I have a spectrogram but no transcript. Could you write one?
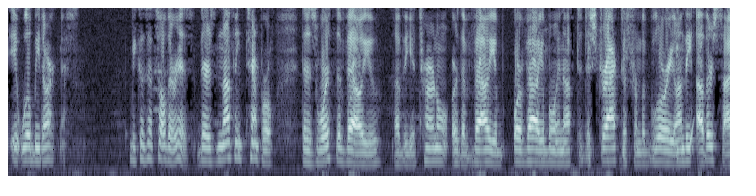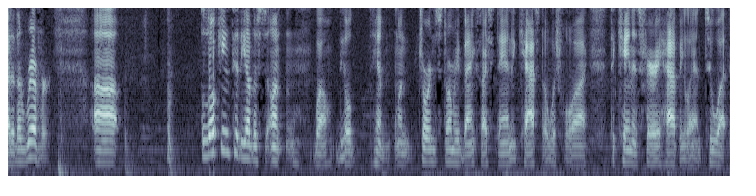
it will be darkness because that's all there is. There's nothing temporal that is worth the value of the eternal or the value or valuable enough to distract us from the glory on the other side of the river. Uh, looking to the other on well, the old hymn on Jordan's stormy banks I stand and cast a wishful eye to Canaan's fairy happy land to what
